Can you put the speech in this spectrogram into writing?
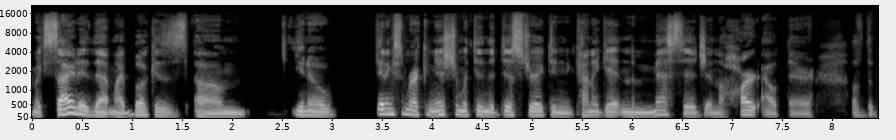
I'm excited that my book is, um, you know, getting some recognition within the district and kind of getting the message and the heart out there of the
